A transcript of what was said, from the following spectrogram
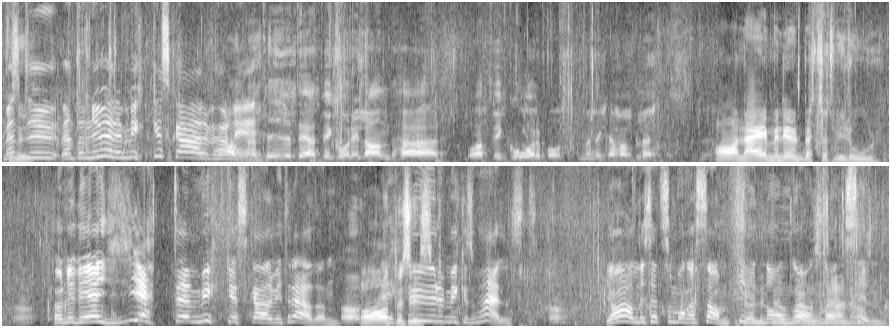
Men du, vänta nu är det mycket skarv hörni. Alternativet är att vi går i land här och att vi går bort, men det kan vara blött. Ja, nej, men det är väl bättre att vi ror. Hörni, det är jättemycket skarv i träden. Ja, det är precis. hur mycket som helst. Ja. Jag har aldrig sett så många samtidigt någon gång någonsin.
